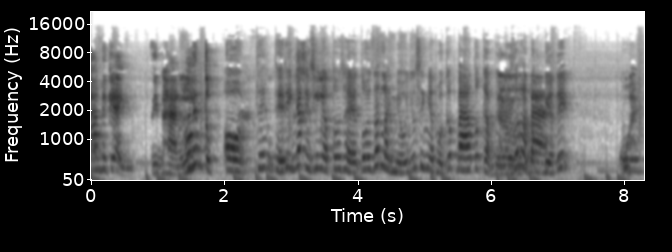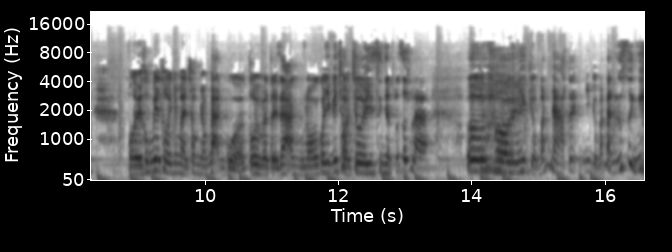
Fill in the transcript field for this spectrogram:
30 cái ảnh dìm hàng Ồ, liên tục. Ồ, thế, thế thì nhắc đến sinh nhật tôi thề tôi rất là nhớ những sinh nhật hồi cấp 3 tôi cảm thấy nó Ừ, rất là đặc ba. biệt ấy. Ui, mọi người không biết thôi nhưng mà trong nhóm bạn của tôi và Tuệ Giang nó có những cái trò chơi sinh nhật nó rất là ờ, vời. như kiểu bắt nạt ấy như kiểu bắt nạt nữ sinh.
